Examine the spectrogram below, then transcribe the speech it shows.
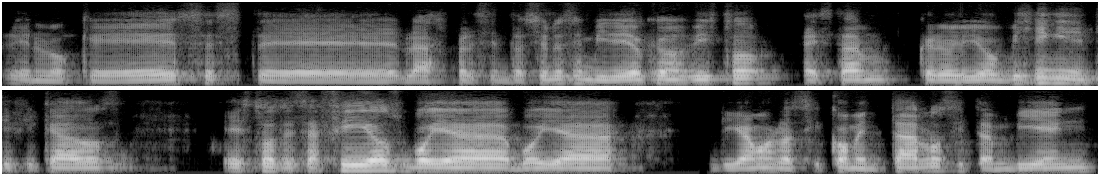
en lo que es este, las presentaciones en video que hemos visto, están, creo yo, bien identificados estos desafíos. Voy a, voy a digámoslo así, comentarlos y también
